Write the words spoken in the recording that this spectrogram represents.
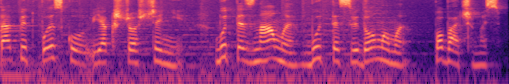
та підписку, якщо ще ні. Будьте з нами, будьте свідомими. Побачимось.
